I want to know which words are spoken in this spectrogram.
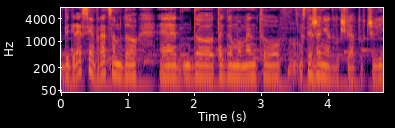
dygresja. Wracam do, e, do tego momentu zderzenia dwóch światów, czyli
